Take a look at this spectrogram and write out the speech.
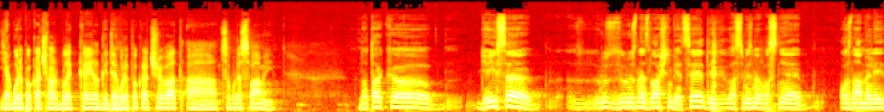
jak bude pokračovat Black Cale, kde bude pokračovat a co bude s vámi? No tak eh, dějí se růz, různé zvláštní věci, kdy vlastně my jsme vlastně oznámili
